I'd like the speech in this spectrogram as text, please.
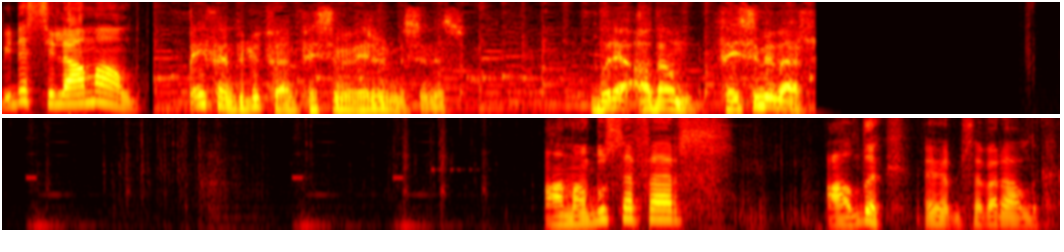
Bir de silahımı aldı. Beyefendi lütfen fesimi verir misiniz? Bre adam fesimi ver. Ama bu sefer aldık. Evet bu sefer aldık.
